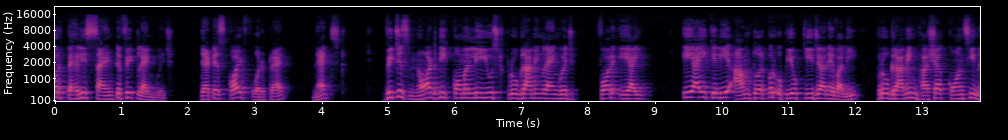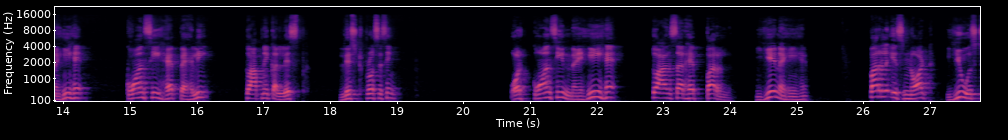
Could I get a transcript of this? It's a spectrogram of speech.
और पहली scientific language that is called FORTRAN next which is not the commonly use programming language for A I A I के लिए आमतौर पर उपयोग की जाने वाली प्रोग्रामिंग भाषा कौन सी नहीं है? कौन सी है पहली? तो आपने कहा लिस्प लिस्ट प्रोसेसिंग और कौन सी नहीं है? तो आंसर है पर्ल ये नहीं है। Perl is not use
